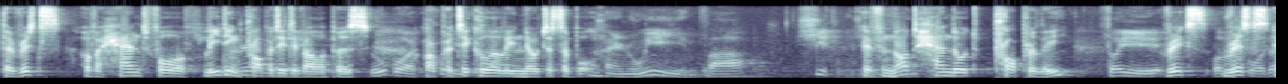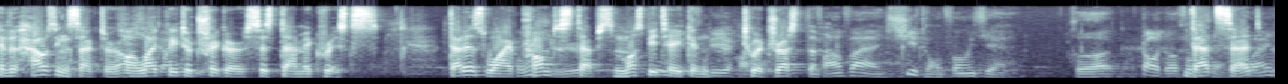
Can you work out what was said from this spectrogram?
The risks of a handful of leading property developers are particularly noticeable. If not handled properly, risks, risks in the housing sector are likely to trigger systemic risks. That is why prompt steps must be taken to address them. That said,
